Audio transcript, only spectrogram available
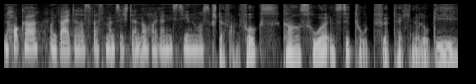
ein Hocker und weiteres, was man sich dann noch organisieren muss. Stefan Fuchs, Karlsruher Institut für Technologie.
